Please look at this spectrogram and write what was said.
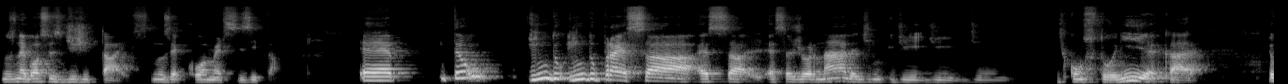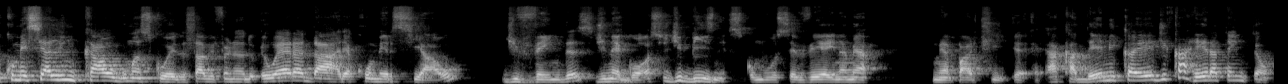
nos negócios digitais, nos e-commerces e tal. É, então, indo, indo para essa, essa, essa jornada de, de, de, de, de consultoria, cara, eu comecei a linkar algumas coisas, sabe, Fernando? Eu era da área comercial, de vendas, de negócio, de business, como você vê aí na minha, minha parte é, é, acadêmica e de carreira até então.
